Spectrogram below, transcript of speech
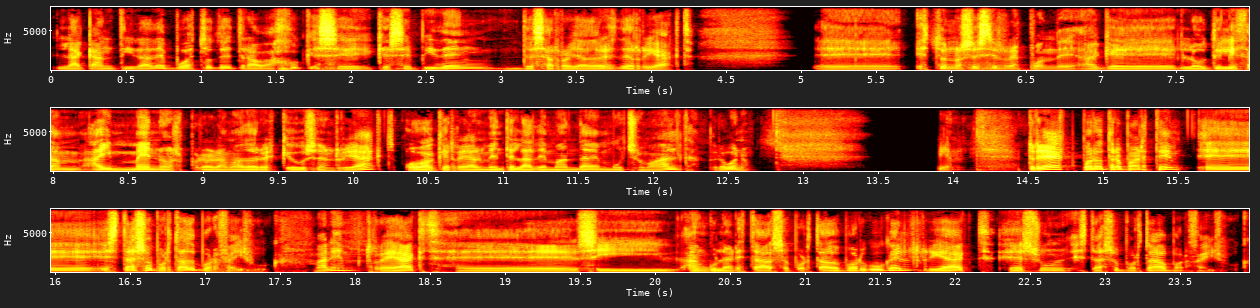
la cantidad de puestos de trabajo que se, se piden desarrolladores de React. Eh, esto no sé si responde a que lo utilizan, hay menos programadores que usen React o a que realmente la demanda es mucho más alta. Pero bueno, Bien. React, por otra parte, eh, está soportado por Facebook, ¿vale? React, eh, si Angular está soportado por Google, React es un, está soportado por Facebook.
